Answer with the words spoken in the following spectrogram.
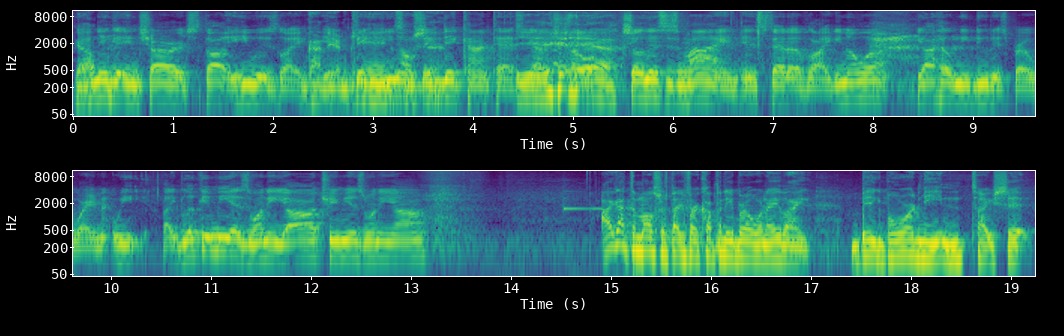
Yup. That nigga in charge thought he was like Goddamn big, king, you know, big shit. dick contest. Yeah. Gotta show, show this is mine instead of like, you know what? Y'all help me do this, bro. Why not? We like look at me as one of y'all, treat me as one of y'all. I got the most respect for a company, bro, when they like big board meeting type shit,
